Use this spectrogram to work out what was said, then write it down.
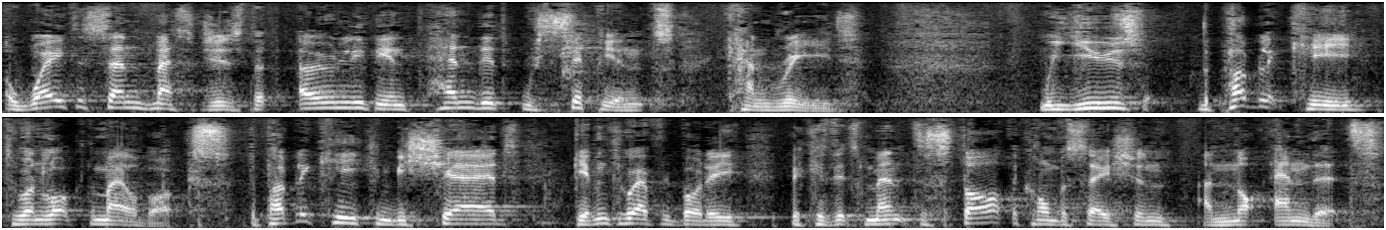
a way to send messages that only the intended recipient can read. We use the public key to unlock the mailbox. The public key can be shared, given to everybody, because it's meant to start the conversation and not end it.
